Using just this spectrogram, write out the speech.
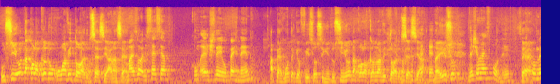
O senhor está colocando uma vitória do CSA na série. Mas olha, o CSA é, estreou perdendo. A pergunta que eu fiz foi o seguinte: o senhor está colocando uma vitória do CSA, não é isso? Deixa eu responder. Certo. Come-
